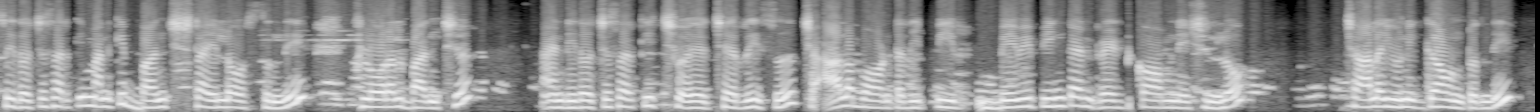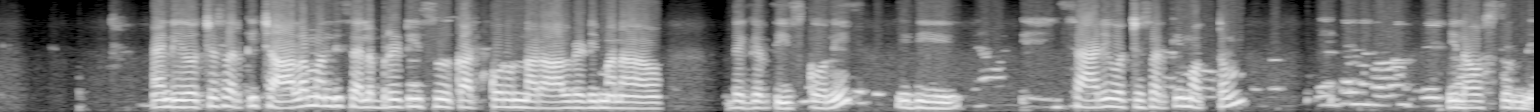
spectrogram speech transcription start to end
సో ఇది వచ్చేసరికి మనకి బంచ్ స్టైల్లో వస్తుంది. ఫ్లోరల్ బంచ్ అండ్ ఇది వచ్చేసరికి చెర్రీస్ చాలా బాగుంటది. బేబీ పింక్ అండ్ రెడ్ కాంబినేషన్లో. చాలా యూనిక్గా ఉంటుంది. అండ్ ఇది వచ్చేసరికి చాలా మంది సెలబ్రిటీస్ కట్టుకొని ఉన్నారు ఆల్రెడీ మన దగ్గర తీసుకొని. ఇది శారీ వచ్చేసరికి మొత్తం ఇలా వస్తుంది.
